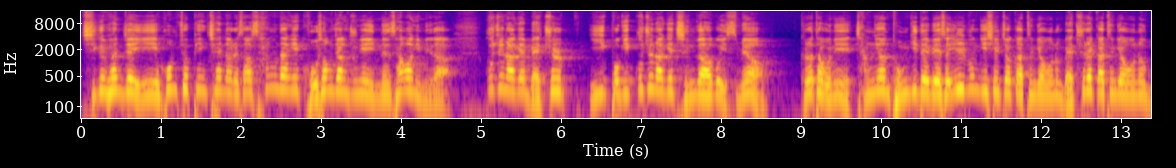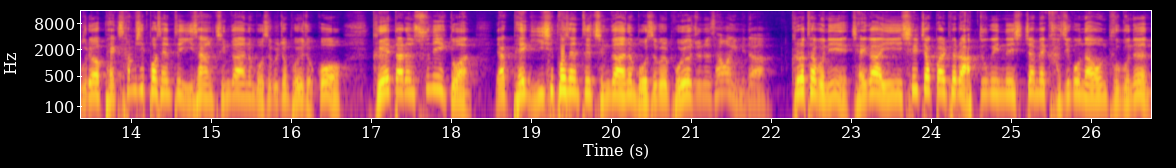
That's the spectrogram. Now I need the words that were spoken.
지금 현재 이 홈쇼핑 채널에서 상당히 고성장 중에 있는 상황입니다. 꾸준하게 매출 이익폭이 꾸준하게 증가하고 있으며 그렇다 보니 작년 동기 대비해서 1분기 실적 같은 경우는 매출액 같은 경우는 무려 130% 이상 증가하는 모습을 좀 보여줬고 그에 따른 순이익 또한 약 120% 증가하는 모습을 보여주는 상황입니다. 그렇다 보니 제가 이 실적 발표를 앞두고 있는 시점에 가지고 나온 부분은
